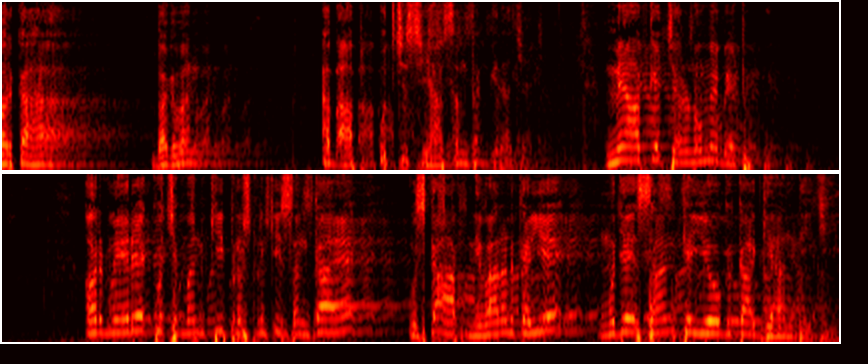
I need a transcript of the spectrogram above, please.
और कहा, भगवान, अब आप उच्च सिंहासन पर विराजे मैं आपके चरणों में बैठूँगी और मेरे कुछ मन की प्रश्न की शंका है, उसका आप निवारण करिए। मुझे सांख्य योग का ज्ञान दीजिए।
